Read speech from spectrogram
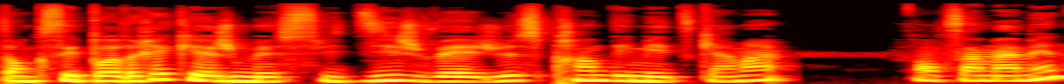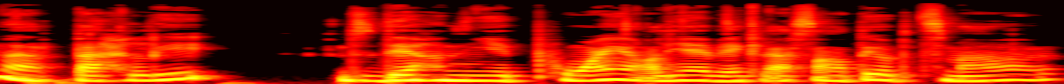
Donc c'est pas vrai que je me suis dit je vais juste prendre des médicaments. Donc ça m'amène à parler du dernier point en lien avec la santé optimale,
